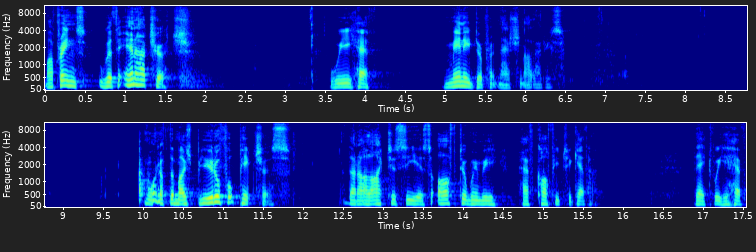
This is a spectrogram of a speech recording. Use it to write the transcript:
My friends, within our church, we have many different nationalities. One of the most beautiful pictures that I like to see is after when we have coffee together, that we have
